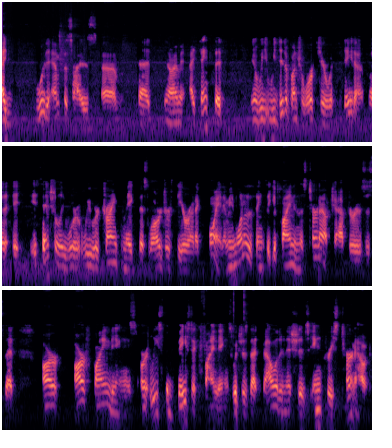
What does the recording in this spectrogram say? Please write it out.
I would emphasize um, that, you know, I mean, I think that, you know, we, we did a bunch of work here with data, but it, essentially we're, we were trying to make this larger theoretic point. I mean, one of the things that you find in this turnout chapter is, is that our, our findings, or at least the basic findings, which is that ballot initiatives increase turnout,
